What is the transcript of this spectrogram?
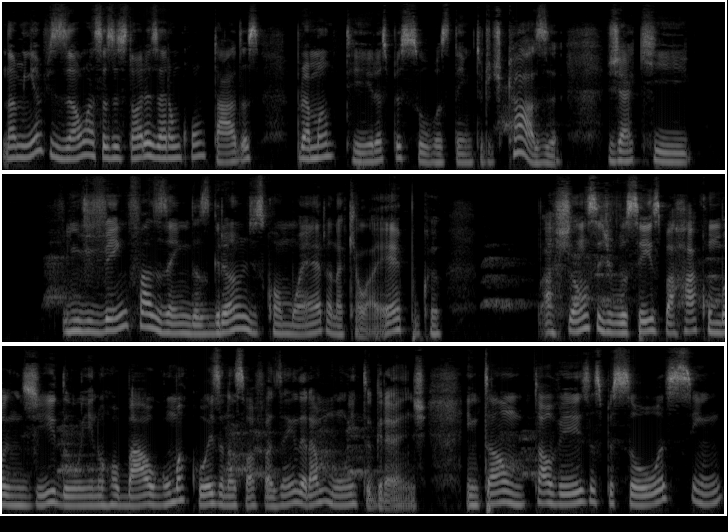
na minha visão, essas histórias eram contadas para manter as pessoas dentro de casa, já que viver em fazendas grandes como era naquela época, a chance de você esbarrar com um bandido ou indo roubar alguma coisa na sua fazenda era muito grande. Então, talvez as pessoas sim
